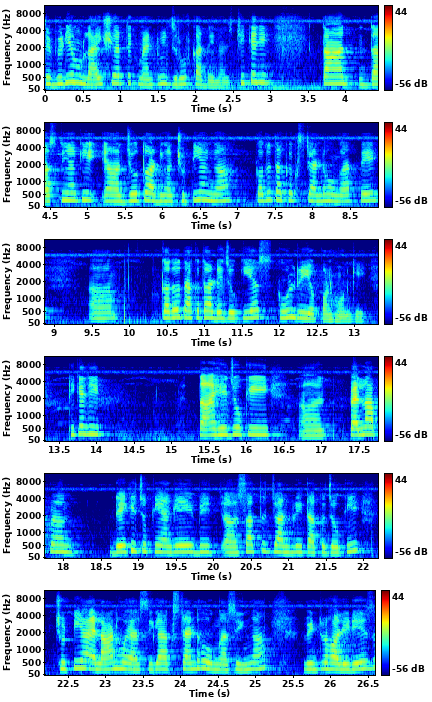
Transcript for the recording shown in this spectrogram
ਤੇ ਵੀਡੀਓ ਨੂੰ ਲਾਈਕ ਸ਼ੇਅਰ ਤੇ ਕਮੈਂਟ ਵੀ ਜ਼ਰੂਰ ਕਰ ਦੇਣਾ ਜੀ ਠੀਕ ਹੈ ਜੀ ਤਾਂ ਦੱਸਦੀ ਹਾਂ ਕਿ ਜੋ ਤੁਹਾਡੀਆਂ ਛੁੱਟੀਆਂ ਹੈਗੀਆਂ ਕਦੋਂ ਤੱਕ ਐਕਸਟੈਂਡ ਹੋਊਗਾ ਅਤੇ ਕਦੋਂ ਤੱਕ ਤੁਹਾਡੇ ਜੋ ਕੀ ਆ ਸਕੂਲ ਰੀਓਪਨ ਹੋਣਗੇ। ਠੀਕ ਹੈ ਜੀ? ਤਾਂ ਇਹ ਜੋ ਕਿ ਪਹਿਲਾਂ ਆਪਾਂ ਦੇਖ ਹੀ ਚੁੱਕੇ ਹਾਂਗੇ ਵੀ ਅ, 7 ਜਨਵਰੀ ਤੱਕ ਜੋ ਕਿ ਛੁੱਟੀਆਂ ਐਲਾਨ ਹੋਇਆ ਸੀਗਾ ਐਕਸਟੈਂਡ ਹੋਊਗਾ ਸੀਗਾ ਵਿੰਟਰ ਹੌਲੀਡੇਜ਼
